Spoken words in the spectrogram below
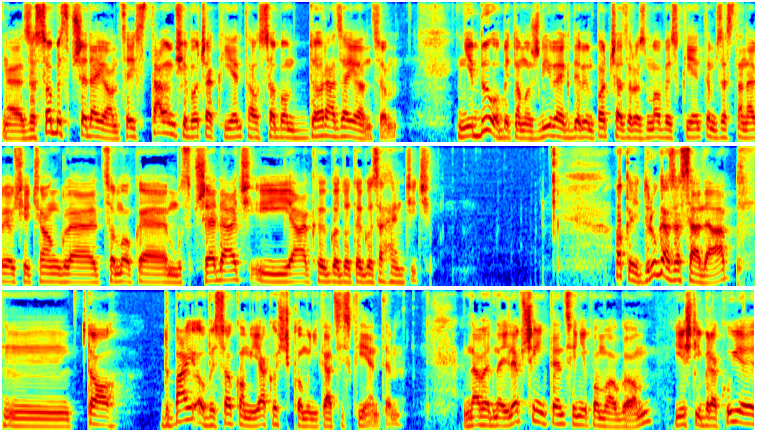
E, z osoby sprzedającej stałem się w oczach klienta osobą doradzającą. Nie byłoby to możliwe, gdybym podczas rozmowy z klientem zastanawiał się ciągle, co mogę mu sprzedać i jak go do tego zachęcić. Ok, druga zasada mm, to Dbaj o wysoką jakość komunikacji z klientem. Nawet najlepsze intencje nie pomogą, jeśli brakuje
